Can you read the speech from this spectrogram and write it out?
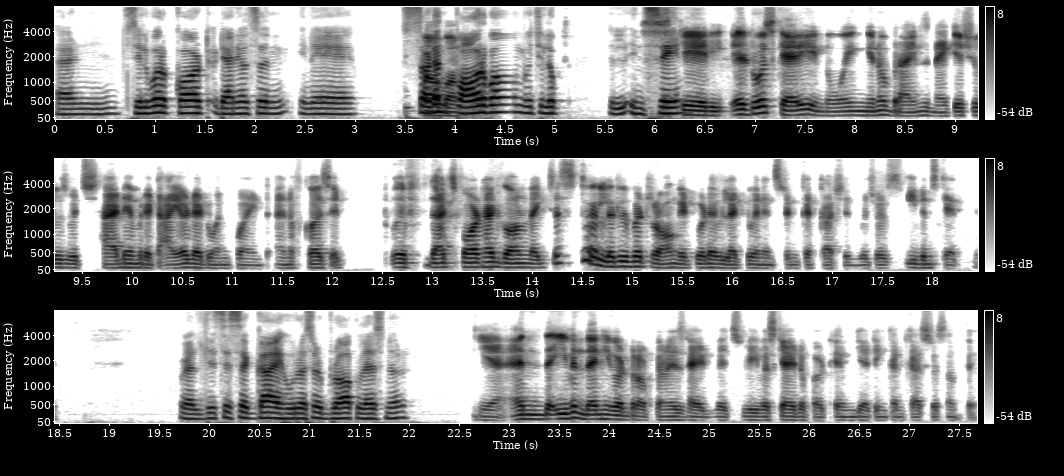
And Silver caught Danielson in a Power sudden bomb. power bomb, which looked insane. Scary. It was scary knowing, you know, Bryan's neck issues, which had him retired at one point. And of course, it if that spot had gone like just a little bit wrong, it would have led to an instant concussion, which was even scarier. Well, this is a guy who wrestled Brock Lesnar. Yeah, and even then he got dropped on his head, which we were scared about him getting concussed or something.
